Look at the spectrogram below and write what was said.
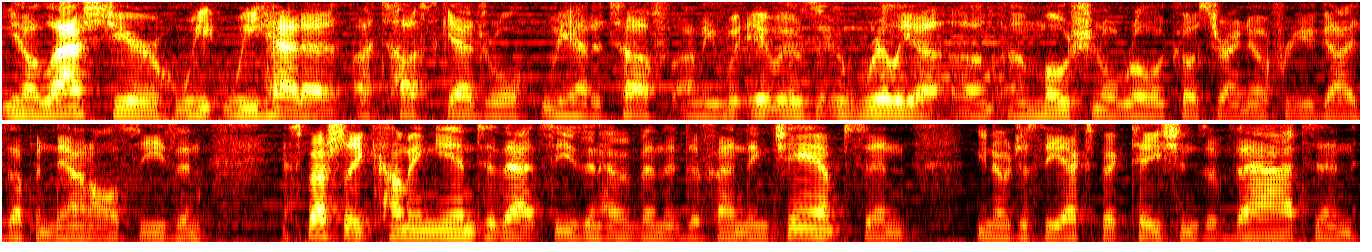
you know, last year we, we had a, a, tough schedule. We had a tough, I mean, it was really a, a, an emotional roller coaster, I know, for you guys up and down all season, especially coming into that season, having been the defending champs and, you know, just the expectations of that. And,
